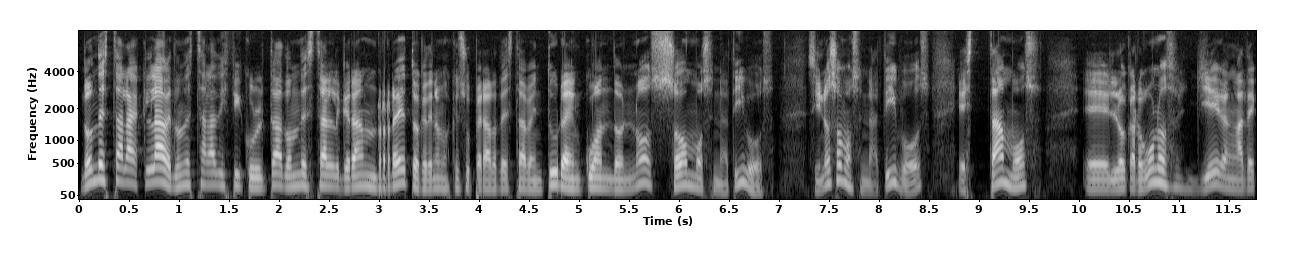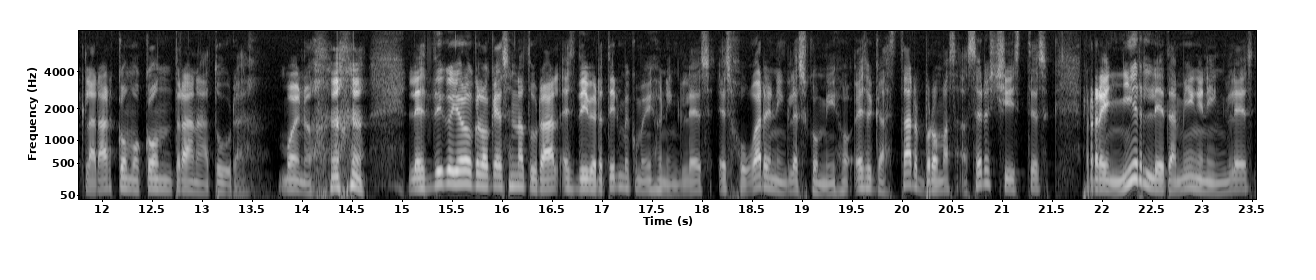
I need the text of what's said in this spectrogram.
¿Dónde está la clave? ¿Dónde está la dificultad? ¿Dónde está el gran reto que tenemos que superar de esta aventura en cuando no somos nativos? Si no somos nativos, estamos eh, lo que algunos llegan a declarar como contra natura. Bueno, les digo yo que lo que es natural es divertirme con mi hijo en inglés, es jugar en inglés con mi hijo, es gastar bromas, hacer chistes, reñirle también en inglés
